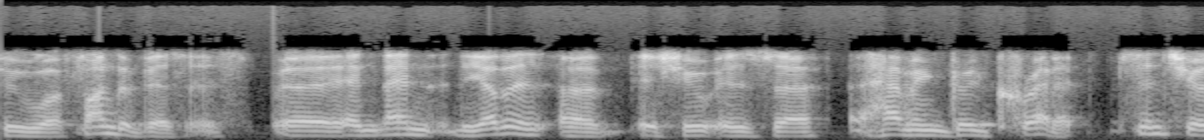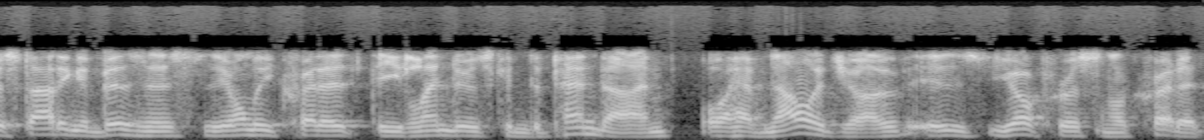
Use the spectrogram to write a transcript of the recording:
to uh, fund a business. Uh, and then the other uh, issue is having good credit. Since you're starting a business, the only credit the lenders can depend on or have knowledge of is your personal credit.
